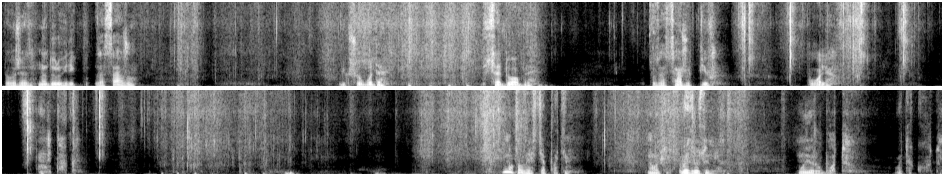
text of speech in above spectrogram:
То вже на другий рік засажу. Якщо буде все добре, то засажу пів поля. Отак. Ну, а листя потім. Ну, от, ви зрозуміли мою роботу. Отаку от.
